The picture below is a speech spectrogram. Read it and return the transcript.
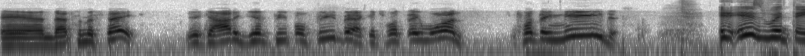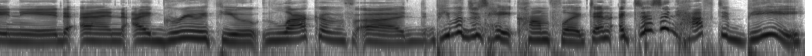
And that's a mistake. You got to give people feedback. It's what they want, it's what they need. It is what they need, and I agree with you. Lack of uh, people just hate conflict, and it doesn't have to be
